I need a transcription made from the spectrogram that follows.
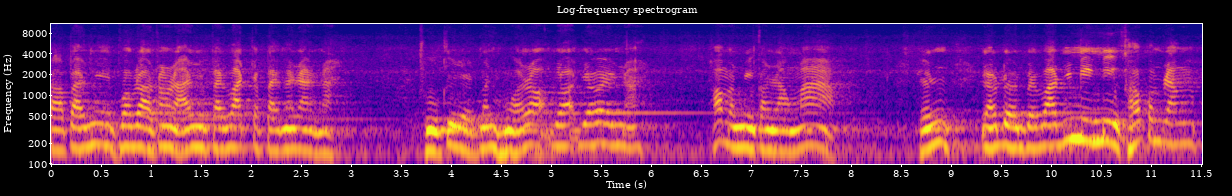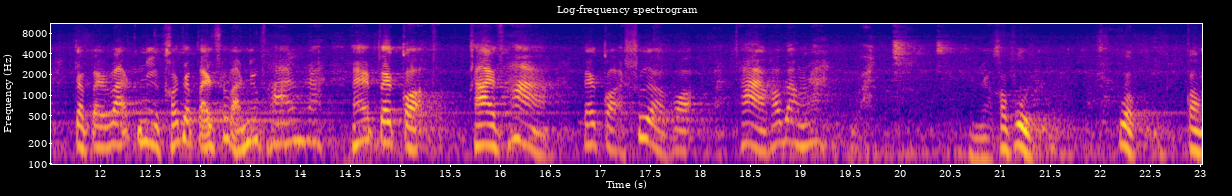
ต่อไปนี่พวกเราทั้งหลายนี่ไปวัดจะไปไม่ได้นะถูกกิเลสมันหัวเราะเยาะเย้ยนะเพราะมันมีกำลังมาก เห็นเราเดินไปวัดนี่นี่นี่เขากำลังจะไปวัดนี่เขาจะไปสวรรค์นิพพานนะให้ไปเกาะชายผ้า ไปเกาะเสื้อเกาะผ้าเขาบ้างนะเขาพูด พวกกอง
